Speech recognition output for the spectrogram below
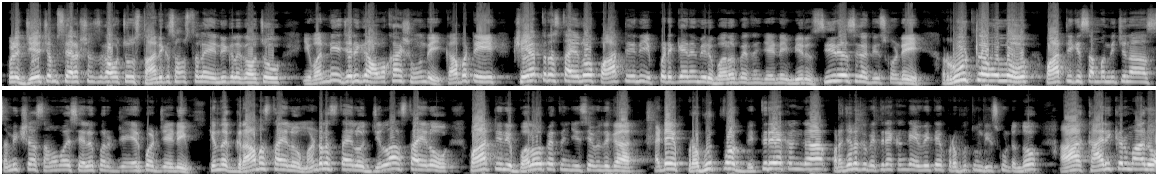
ఇప్పుడు జిహెచ్ఎంసీ ఎలక్షన్స్ కావచ్చు స్థానిక సంస్థల ఎన్నికలు కావచ్చు ఇవన్నీ జరిగే అవకాశం ఉంది. కాబట్టి క్షేత్రస్థాయిలో పార్టీని ఇప్పటికైనా మీరు బలోపేతం చేయండి. మీరు సీరియస్గా తీసుకోండి. రూట్ లెవెల్లో పార్టీకి సంబంధించిన సమీక్షా సమావేశాలు ఏర్పాటు ఏర్పాటు చేయండి. కింద గ్రామ స్థాయిలో మండల స్థాయిలో జిల్లా స్థాయిలో పార్టీని బలోపేతం చేసే విధంగా అంటే ప్రభుత్వ వ్యతిరేకంగా ప్రజలకు వ్యతిరేకంగా ఏవైతే ప్రభుత్వం తీసుకుంటుందో ఆ కార్యక్రమాలు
